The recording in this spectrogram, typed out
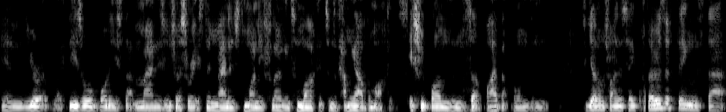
in Europe, like these are all bodies that manage interest rates. They manage the money flowing into markets and coming out of the markets, issue bonds and set buyback bonds. And do you get what I'm trying to say? Those are things that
